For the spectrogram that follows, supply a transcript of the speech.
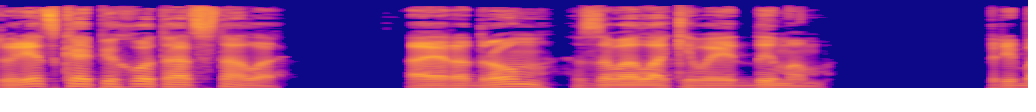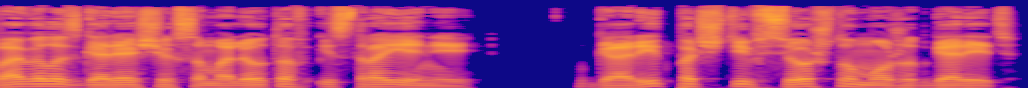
Турецкая пехота отстала. Аэродром заволакивает дымом. Прибавилось горящих самолетов и строений. Горит почти все, что может гореть.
